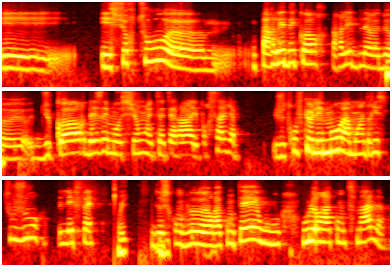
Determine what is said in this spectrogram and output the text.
Et, et, surtout euh, parler des corps, parler de, du corps, des émotions, etc. Et pour ça, y a, je trouve que les mots amoindrissent toujours l'effet oui. de ce qu'on veut raconter ou, ou le raconte mal.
